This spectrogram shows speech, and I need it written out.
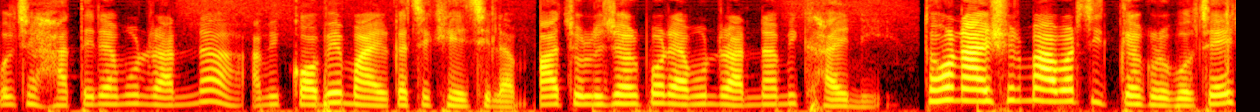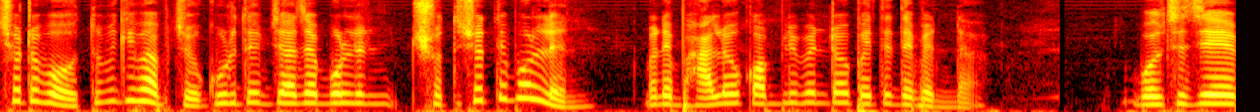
বলছে, হাতের এমন রান্না আমি কবে মায়ের কাছে খেয়েছিলাম। মা চলে যাওয়ার পর এমন রান্না আমি খাইনি। তখন আয়ুষের মা আবার চিৎকার করে বলছে, এই ছোট বউ, তুমি কি ভাবছ? গুরুদেব যা যা বললেন, সত্যি সত্যি বললেন? মানে ভালো কমপ্লিমেন্টটাও পেতে দেবেন না? বলছে যে,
